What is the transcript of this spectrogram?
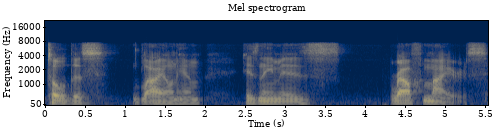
told this lie on him his name is Ralph Myers.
